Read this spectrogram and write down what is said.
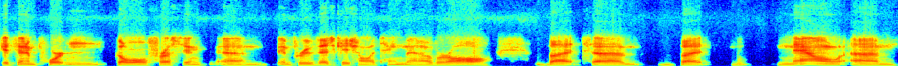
it's an important goal for us to um, improve educational attainment overall, but um, but now um,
